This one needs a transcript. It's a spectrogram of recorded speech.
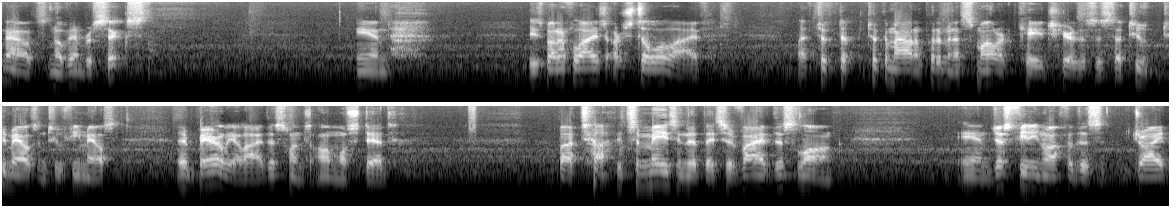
Now it's November 6th. And these butterflies are still alive. I took, the, took them out and put them in a smaller cage here. This is uh, two, two males and two females. They're barely alive. This one's almost dead. But uh, it's amazing that they survived this long. And just feeding off of this dried,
